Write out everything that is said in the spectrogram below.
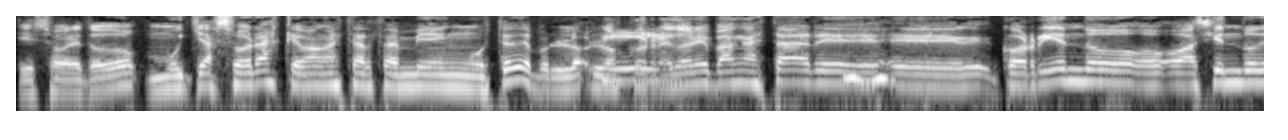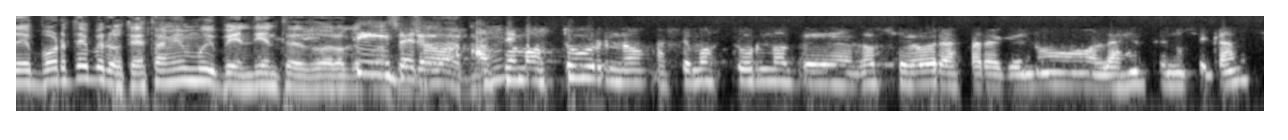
Y sobre todo, muchas horas que van a estar también ustedes. Los, corredores van a estar eh, eh, corriendo o, haciendo deporte, pero ustedes también muy pendientes de todo lo que pasa. Sí, pero hacemos turnos, hacemos turnos de 12 horas para que no la gente no se canse.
